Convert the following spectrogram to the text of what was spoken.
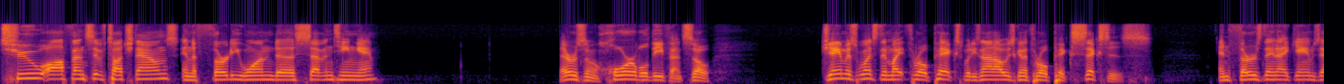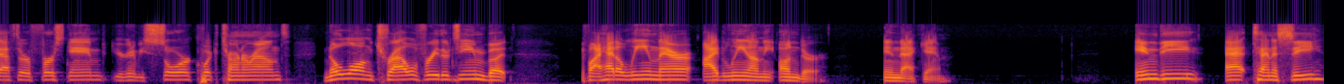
two offensive touchdowns in a 31 to 17 game. There was some horrible defense. So Jameis Winston might throw picks, but he's not always going to throw pick sixes. And Thursday night games after a first game, you're going to be sore, quick turnaround. No long travel for either team, but if I had a lean there, I'd lean on the under in that game. Indy at Tennessee.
